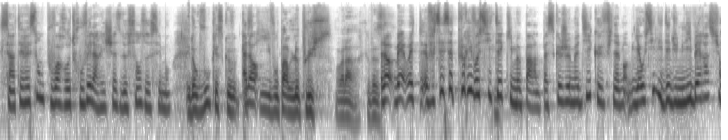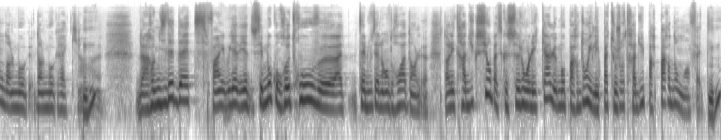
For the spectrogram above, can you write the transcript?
C'est intéressant de pouvoir retrouver la richesse de sens de ces mots. Et donc vous, qu'est-ce, que, qui vous parle le plus? Voilà. Alors, c'est cette plurivocité qui me parle, parce que je me dis que finalement, il y a aussi l'idée d'une libération dans le mot, dans le mot grec, hein, mhm. de la remise des dettes. Enfin, il y, a, ces mots qu'on retrouve euh, à tel ou tel endroit dans, le, dans les traductions, parce que selon les cas, le mot pardon, il n'est pas toujours traduit par pardon, en fait. Mhm.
